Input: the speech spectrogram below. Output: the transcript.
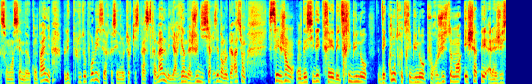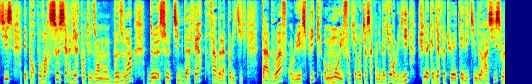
son ancienne compagne, plaide plutôt pour lui. C'est-à-dire que c'est une rupture qui se passe très mal, mais il n'y a rien dans l'opération. Ces gens ont décidé de créer des tribunaux, des contre-tribunaux pour justement échapper à la justice et pour pouvoir se servir quand ils en ont besoin de ce type d'affaires pour faire de la politique. Tabouaf, on lui explique, au moment où il faut qu'il retire sa candidature, on lui dit Tu n'as qu'à dire que tu as été victime de racisme,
